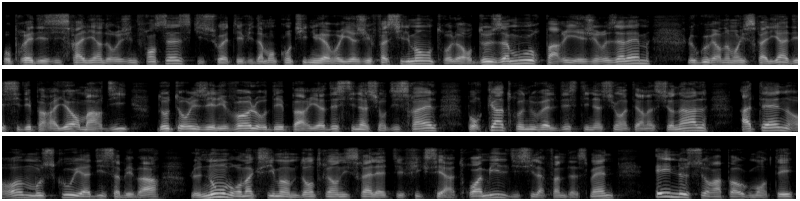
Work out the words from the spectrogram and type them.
auprès des Israéliens d'origine française qui souhaitent évidemment continuer à voyager facilement entre leurs deux amours, Paris et Jérusalem. Le gouvernement israélien a décidé par ailleurs mardi d'autoriser les vols au départ et à destination d'Israël pour quatre nouvelles destinations internationales Athènes, Rome, Moscou et Addis Abeba. Le nombre maximum d'entrées en Israël a été fixé à 3000 d'ici la fin de la semaine et il ne sera pas augmenté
